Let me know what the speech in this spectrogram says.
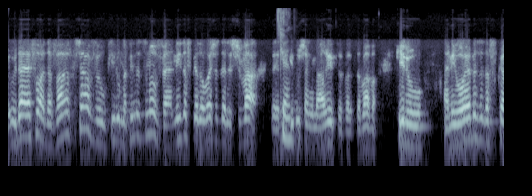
הוא יודע איפה הדבר עכשיו, והוא כאילו מתאים את עצמו, ואני דווקא דורש את זה לשבח. כן. תגידו שאני מעריץ, אבל סבבה. כאילו, אני רואה בזה דווקא...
